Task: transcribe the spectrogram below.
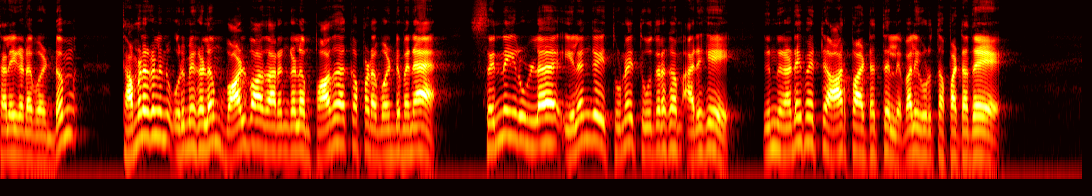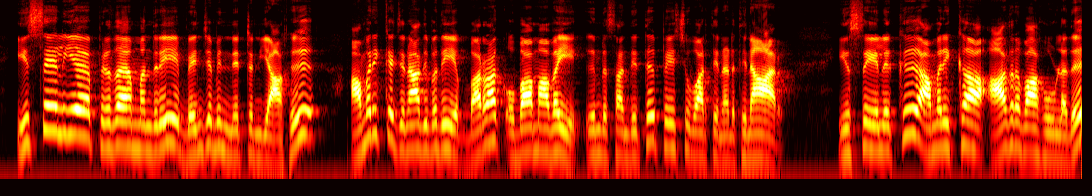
தலையிட வேண்டும். தமிழர்களின் உரிமைகளும் வாழ்வாதாரங்களும் பாதுகாக்கப்பட வேண்டும் என சென்னையில் உள்ள இலங்கை துணை தூதரகம் அருகே இன்று நடைபெற்ற ஆர்ப்பாட்டத்தில் வலியுறுத்தப்பட்டது. இஸ்ரேலிய பிரதம மந்திரி பெஞ்சமின் நெட்டன்யாகு அமெரிக்க ஜனாதிபதி பராக் ஒபாமாவை இன்று சந்தித்து பேச்சுவார்த்தை நடத்தினார். இஸ்ரேலுக்கு அமெரிக்கா ஆதரவாக உள்ளது.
